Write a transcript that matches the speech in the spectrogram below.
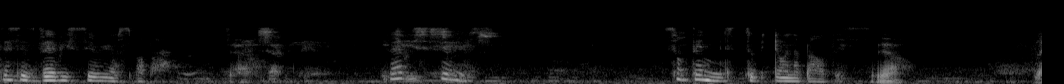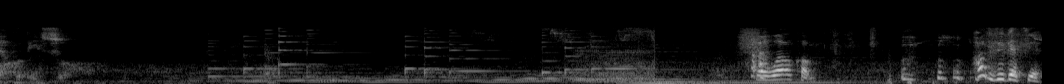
this is very serious, Papa. Exactly. Very serious. Something needs to be done about this. Yeah. We're hoping so. You're welcome. How did you get here?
